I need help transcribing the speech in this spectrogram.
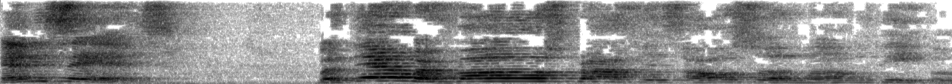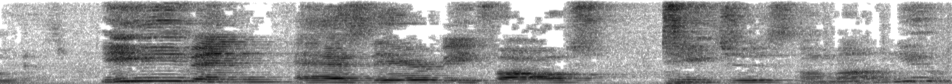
And it says, But there were false prophets also among the people, even as there be false teachers among you,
